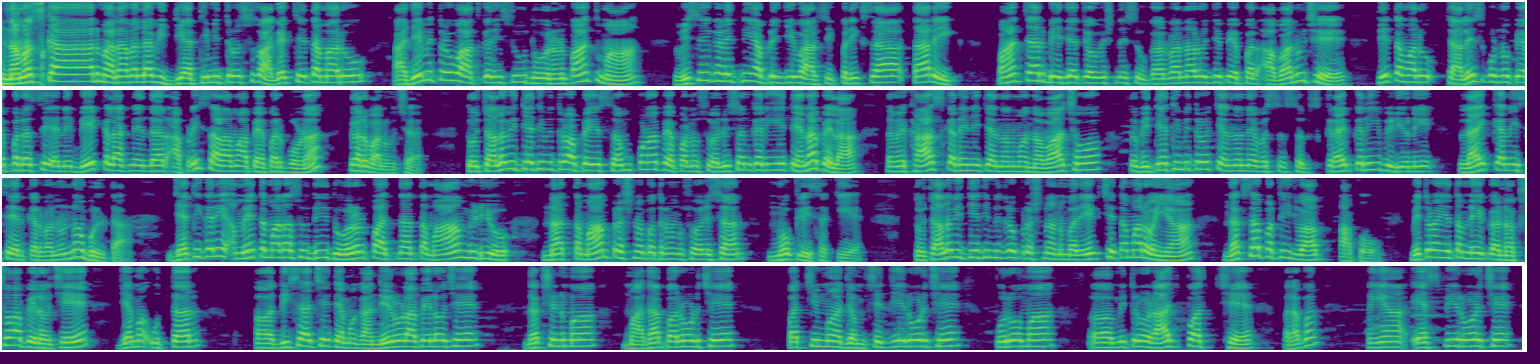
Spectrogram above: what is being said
નમસ્કાર, મારા વાલા વિદ્યાર્થી મિત્રો, સ્વાગત છે તમારું. આજે મિત્રો વાત કરીશું ધોરણ પાંચમાં વિષય ગણિતની આપણી જે વાર્ષિક પરીક્ષા તારીખ પાંચ ચાર બે હજાર ચોવીસને સ્વીકારવાના જે પેપર આવવાનું છે, તે તમારું ચાલીસ ગુણનું પેપર હશે અને બે કલાકની અંદર આપણી શાળામાં પેપર પૂર્ણ કરવાનું છે. તો ચાલો વિદ્યાર્થી મિત્રો, આપણે સંપૂર્ણ પેપરનું સોલ્યુશન કરીએ. તેના પહેલાં તમે ખાસ કરીને ચેનલમાં નવા છો, તો વિદ્યાર્થી મિત્રો, ચેનલને અવશ્ય સબસ્ક્રાઇબ કરી, વિડીયોની લાઇક અને શેર કરવાનું ન ભૂલતા. જેથી કરી અમે તમારા સુધી ધોરણ પાંચના તમામ વિડીયોના તમામ પ્રશ્નપત્રોનું સોલ્યુશન મોકલી શકીએ. તો ચાલો વિદ્યાર્થી મિત્રો, પ્રશ્ન નંબર એક છે તમારો અહીંયા. નકશા પરથી જવાબ આપો. મિત્રો, અહીંયા તમને એક નકશો આપેલો છે. જેમાં ઉત્તર દિશા છે, તેમાં ગાંધી રોડ આપેલો છે. દક્ષિણમાં માધાપર રોડ છે. પશ્ચિમમાં જમશેદજી રોડ છે. પૂર્વમાં મિત્રો, રાજપથ છે. બરાબર? અહીંયા એસપી રોડ છે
